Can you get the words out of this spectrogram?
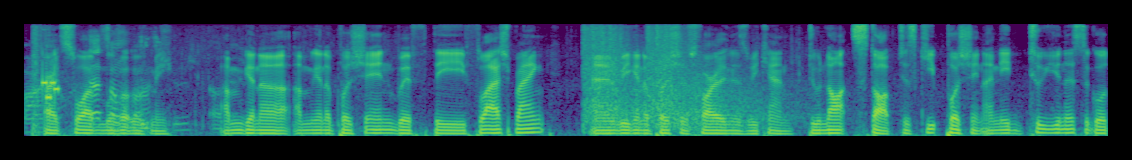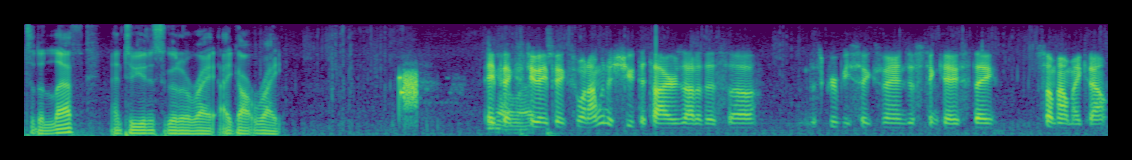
Alright, SWAT, That's move up with me. shooters? I'm gonna, I'm gonna push in with the flashbang, and we're gonna push as far in as we can. Do not stop. Just keep pushing. I need two units to go to the left and two units to go to the right. I got right. Apex Yeah, 2, left. Apex 1. I'm going to shoot the tires out of this, uh, this Groupie 6 van just in case they somehow make it out.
